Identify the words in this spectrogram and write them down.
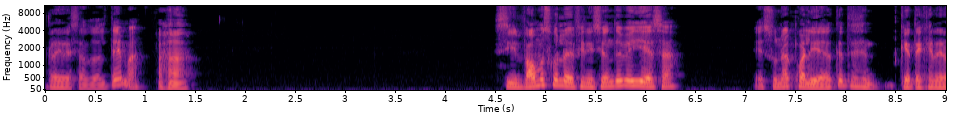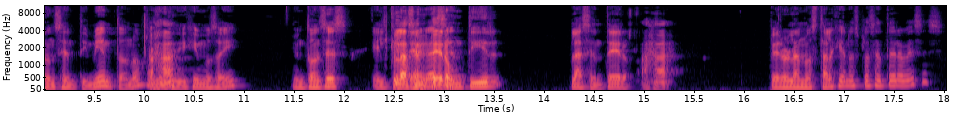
regresando al tema. Ajá. Si vamos con la definición de belleza, es una cualidad que te, que te genera un sentimiento, ¿no? Lo Ajá. que dijimos ahí. Entonces, el que te Placentero. haga sentir placentero. Ajá. Pero la nostalgia no es placentera a veces.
